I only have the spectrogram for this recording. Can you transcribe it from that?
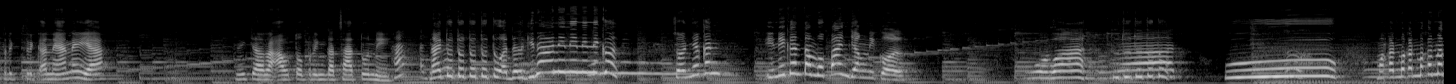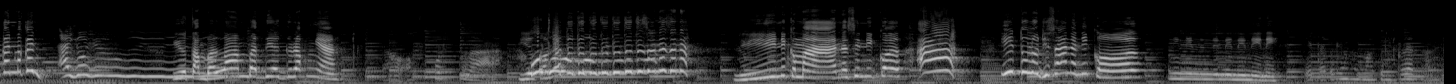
trik-trik aneh-aneh ya. Ini cara auto peringkat satu nih. Hah? Nah itu tuh tuh tuh, tuh ada lagi. Nah ini nih nih Nicole. Soalnya kan ini kan tambah panjang Nicole. Wah, tuh tuh tuh tuh tuh. Uh, makan makan makan makan makan. Ayo yuk. Iya tambah lambat dia geraknya. Ya of course lah. Soalnya tuh tuh tuh tuh tuh tuh, tuh sana sana. Nih, ini ke mana sih Nicole? Ah, itu loh di sana Nicole. Nih nih nih nih nih nih nih. Ya tapi kan semakin berat nanti.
